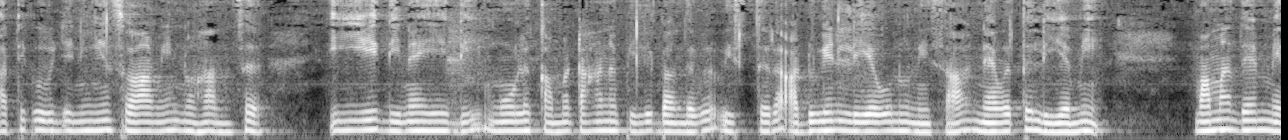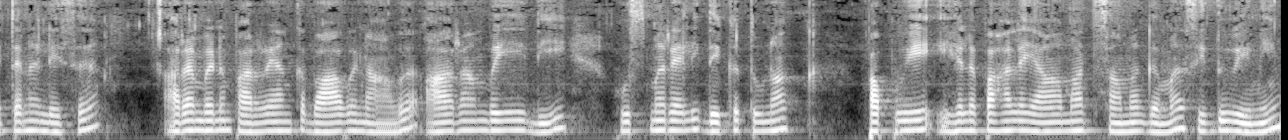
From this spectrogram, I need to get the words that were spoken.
අතිපූජනීය ස්වාමින් වහන්සේ ඊයේ දිනයේදී මූල කමඨහන පිළිබඳව විස්තර අඩුවෙන් ලියවුණු නිසා නැවත ලියමි. මම දැන් මෙතන ලෙස ආරම්භන පර්යංක භාවනාව ආරම්භයේදී හුස්ම රැලි දෙක තුනක් පපුවේ ඉහළ පහළ යාමත් සමගම සිදු වෙමින්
